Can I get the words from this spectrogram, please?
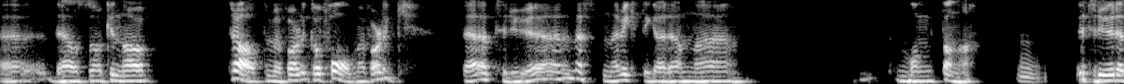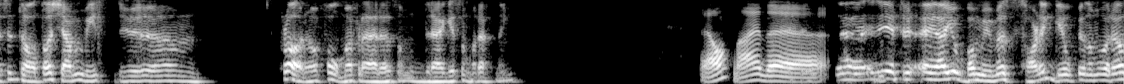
Eh, Det å kunne prate med folk og få med folk, det tror jeg nesten er viktigere enn uh, mangt annet. Mm. Jeg tror resultatene kommer hvis du eh, klarer å få med flere som drar i samme retning. Ja, nei, det Jeg, jeg, jeg jobba mye med salg opp gjennom åra.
